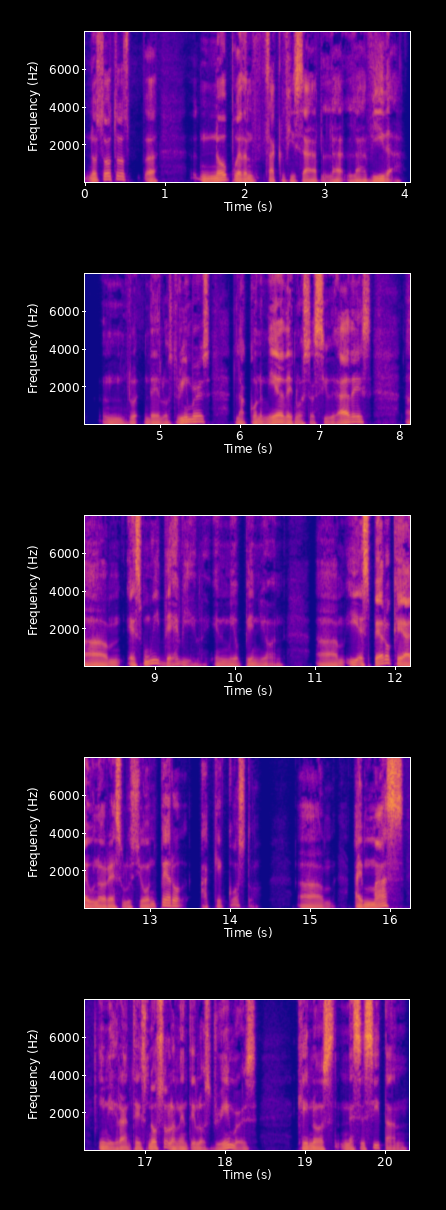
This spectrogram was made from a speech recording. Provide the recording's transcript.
Nosotros uh, no podemos sacrificar la vida de los Dreamers, la economía de nuestras ciudades, um, es muy débil, en mi opinión. Um, y espero que haya una resolución, pero ¿a qué costo? Um, hay más inmigrantes, no solamente los Dreamers, que nos necesitan.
